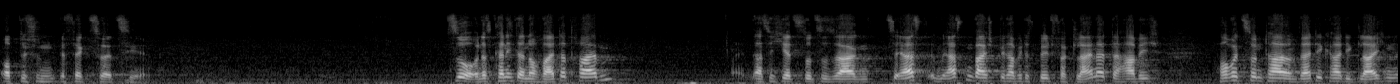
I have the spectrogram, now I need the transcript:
optischen Effekt zu erzielen. So, und das kann ich dann noch weiter treiben, dass ich jetzt sozusagen, zuerst im ersten Beispiel habe ich das Bild verkleinert, da habe ich horizontal und vertikal die gleichen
